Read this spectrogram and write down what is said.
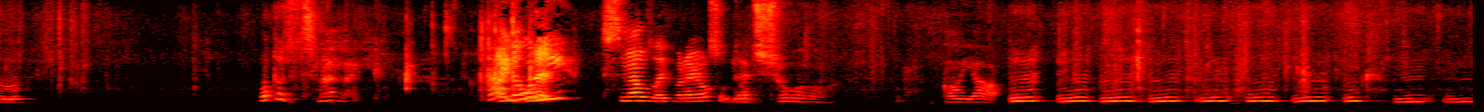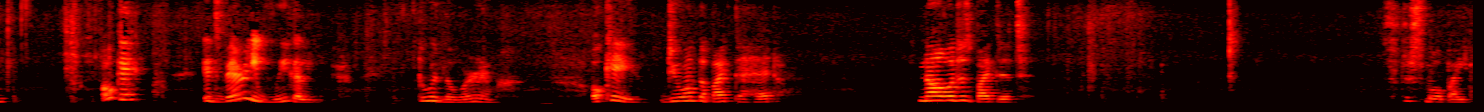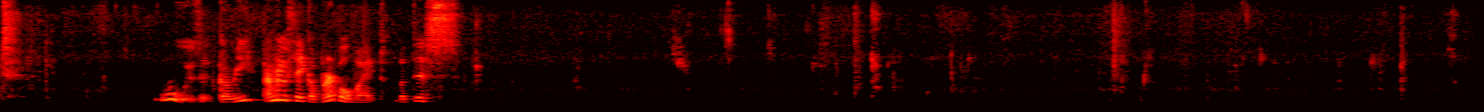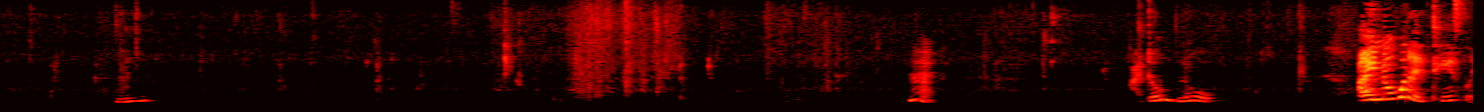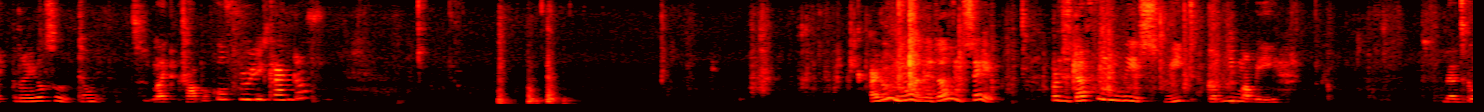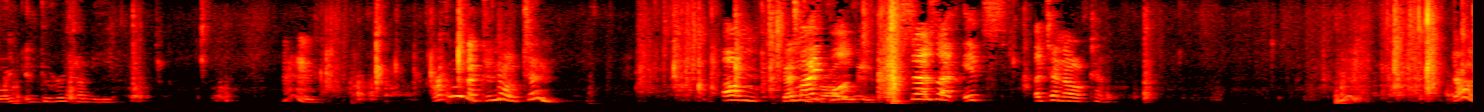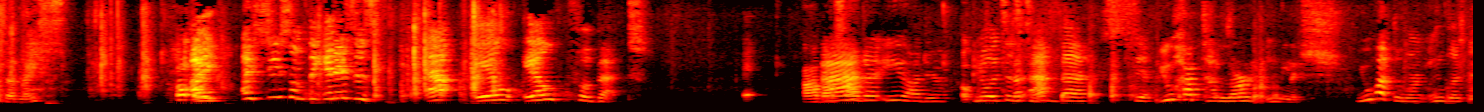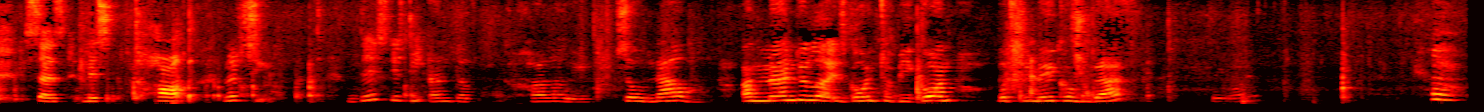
Hmm. What does it smell like? I know what it smells like, but I also don't. Let's show. Oh yeah. Mm, mm, mm, mm, mm, mm, mm, mm, mm, mm. Okay. It's very wiggly. Doing the worm. Okay. Do you want to bite the head? No, we'll just bite it. Such a small bite. Ooh, is it gummy? I'm gonna take a purple bite with this. Hmm. I don't know. I know what it tastes like, but I also don't. Like tropical fruity kind of? I don't know, and it doesn't say. But it's definitely a sweet gummy mummy that's going into her tummy. Mmm. I think it's a 10 out of 10. Um, Especially my book says that it's a 10 out of 10. Mm. That was a nice. Oh, oh, I I see something and it says a- al- alphabet. Abasada iada. Okay. No, it says that's You have to learn English. You have to learn English. Says Miss Talk. Let's see. This is the end of Halloween. So now Amandula is going to be gone, but she may come back. Oh,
